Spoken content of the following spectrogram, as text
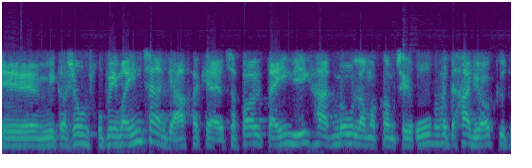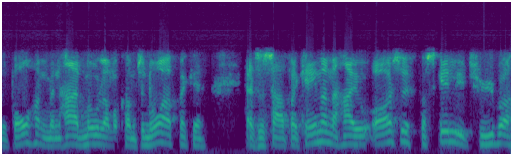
øh, migrationsproblemer internt i Afrika. Altså folk, der egentlig ikke har et mål om at komme til Europa, det har de opgivet på forhånd, men har et mål om at komme til Nordafrika. Altså så afrikanerne har jo også forskellige typer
